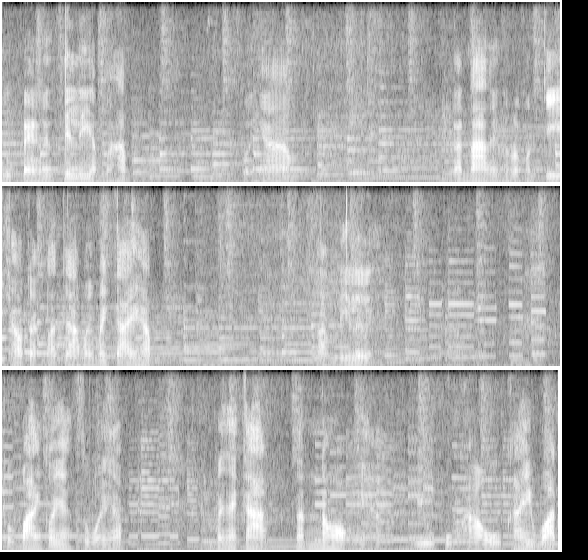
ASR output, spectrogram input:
รูปแปลงเป็นสี่เหลี่ยมนะครับ สวยงาม ด้านหน้าเป็นถนนคอนกรีตเข้าจากลาดยางไปไม่ไกลครับ ตามนี้เลยตัวบ้านก็ยังสวยครับ บรรยากาศด้านนอกเนี่ยครับวิวภูเขาใกล้วัด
